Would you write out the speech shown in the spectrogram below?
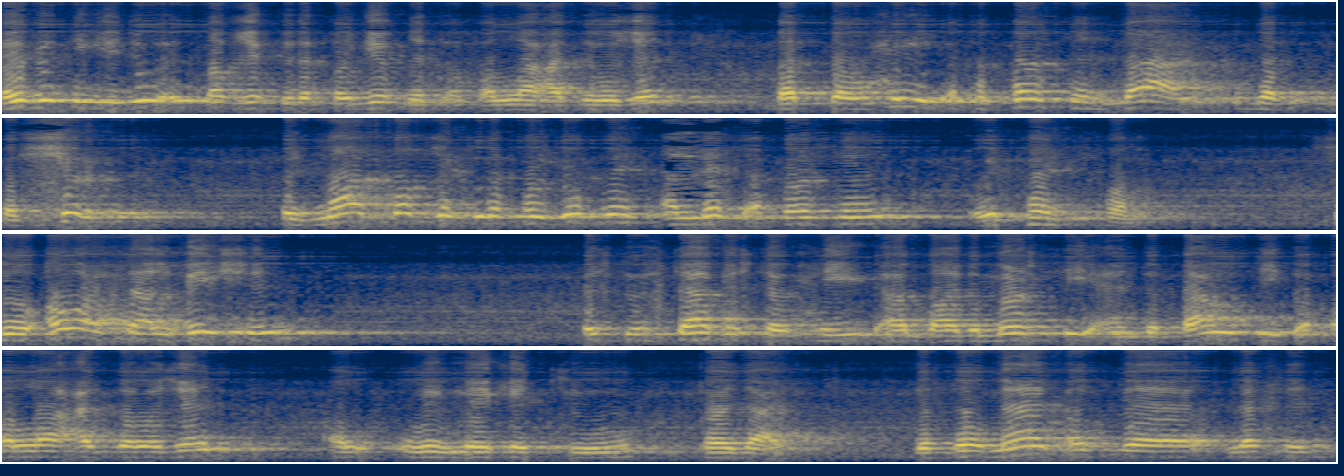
Everything you do is subject to the forgiveness of Allah Azza wa Jal. But Tawheed, if a person dies, the, the shirk is not subject to the forgiveness unless a person repents from it. So our salvation is to establish Tawheed and by the mercy and the bounties of Allah Azza wa Jal, uh, we make it to paradise. The format of the lesson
